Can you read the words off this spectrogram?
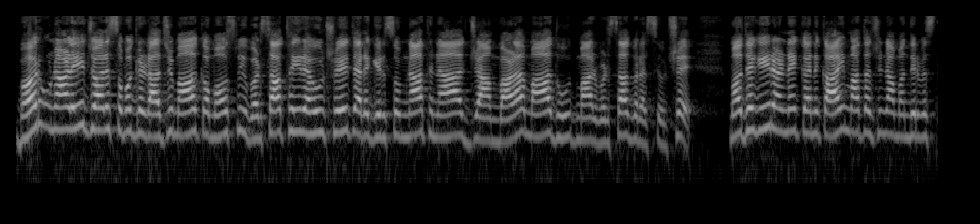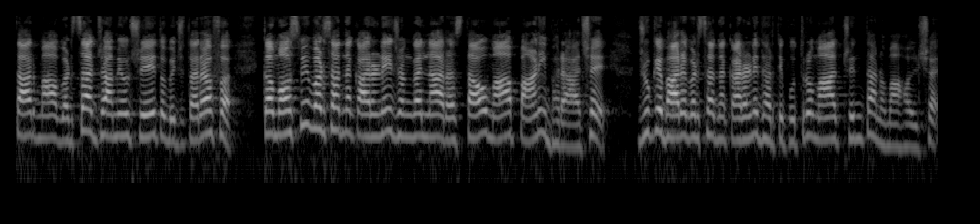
ભર ઉનાળે જ્યારે સમગ્ર રાજ્યમાં કમોસમી વરસાદ થઈ રહ્યો છે, ત્યારે ગીર સોમનાથના જામવાળામાં ધોધમાર વરસાદ વરસ્યો છે. મધ્યગીર અને કનકાઈ માતાજીના મંદિર વિસ્તારમાં વરસાદ જામ્યો છે, તો બીજી તરફ કમોસમી વરસાદના કારણે જંગલના રસ્તાઓમાં પાણી ભરાયા છે. જો કે ભારે વરસાદના કારણે ધરતીપુત્રોમાં ચિંતાનો માહોલ છે.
